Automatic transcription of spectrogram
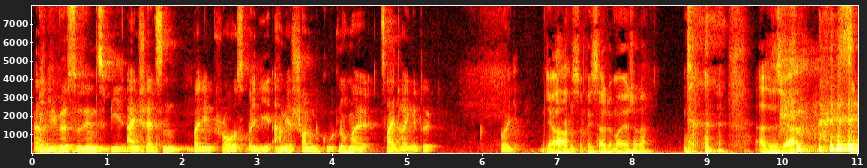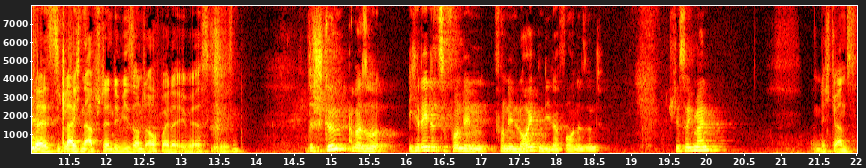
Also, wie würdest du den Speed einschätzen bei den Pros? Weil die haben ja schon gut nochmal Zeit reingedrückt. Euch. Ja, so wie es halt immer ist, oder? also das, das sind ja jetzt die gleichen Abstände wie sonst auch bei der EBS gewesen. Das stimmt, aber so, ich rede jetzt so von den, von den Leuten, die da vorne sind. Verstehst du, was ich meine? Nicht ganz.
